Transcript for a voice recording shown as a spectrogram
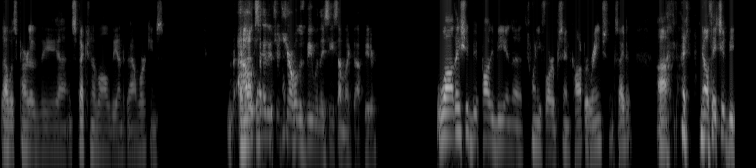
that was part of the uh, inspection of all the underground workings. And How that- excited should shareholders be when they see something like that, Peter? Well, they should be probably be in the 24% copper range. Excited. Uh, but no, they should be.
